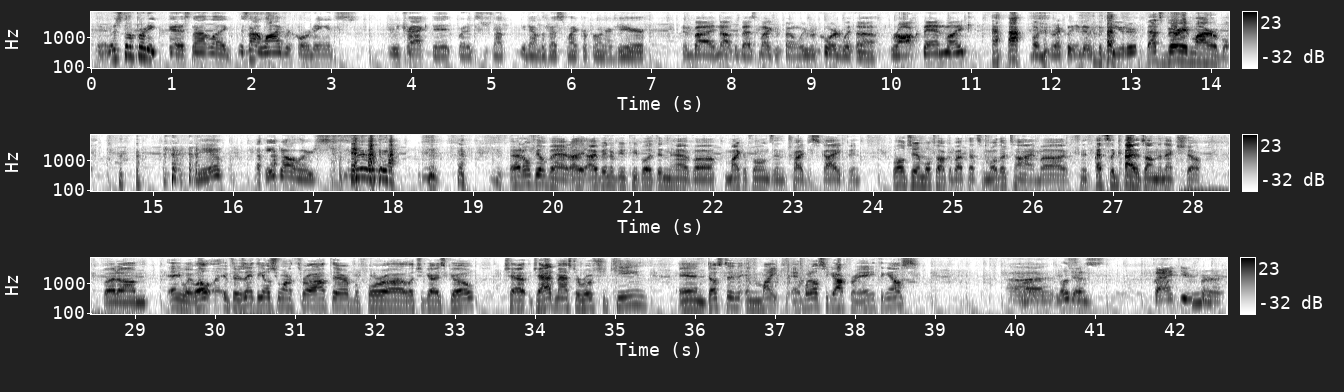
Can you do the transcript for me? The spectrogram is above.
yeah, they're still pretty good. It's not like it's not live recording. It's we tracked it, but it's just not. We don't have the best microphone or gear. and by not the best microphone, we record with a rock band mic plugged directly into the computer. That's very admirable. yep, eight dollars. I don't feel bad. I, I've interviewed people that didn't have uh, microphones and tried to Skype. And well, Jim, we'll talk about that some other time. Uh, that's the guy that's on the next show. But um, anyway, well, if there's anything else you want to throw out there before uh, I let you guys go, Ch- Jad Master Roshi Keen and Dustin and Mike. And what else you got for me? Anything else? Uh, Listen. just thank you for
